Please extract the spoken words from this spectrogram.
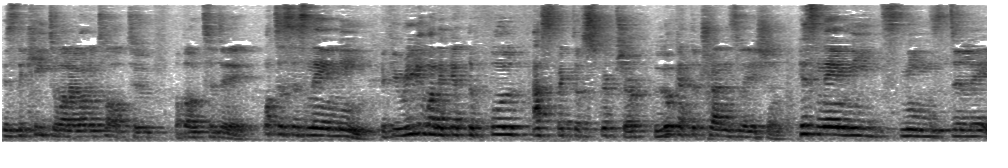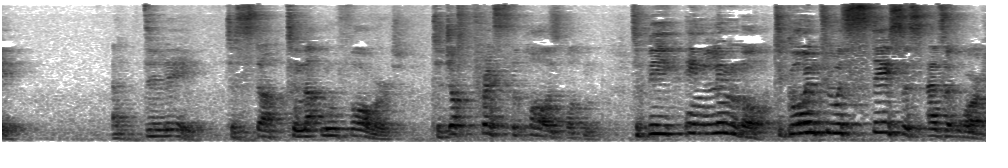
is the key to what I want to talk to about today. What does his name mean? If you really want to get the full aspect of Scripture, look at the translation. His name means, means delay. A delay. To stop, to not move forward to just press the pause button, to be in limbo, to go into a stasis, as it were.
